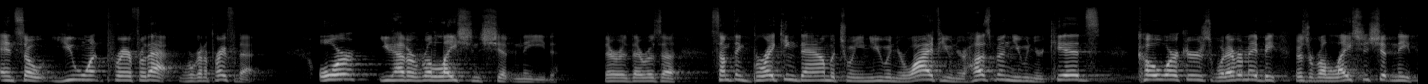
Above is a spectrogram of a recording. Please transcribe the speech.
And so you want prayer for that. We're going to pray for that. Or you have a relationship need. There, there was a, something breaking down between you and your wife, you and your husband, you and your kids, co-workers, whatever it may be. There's a relationship need.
